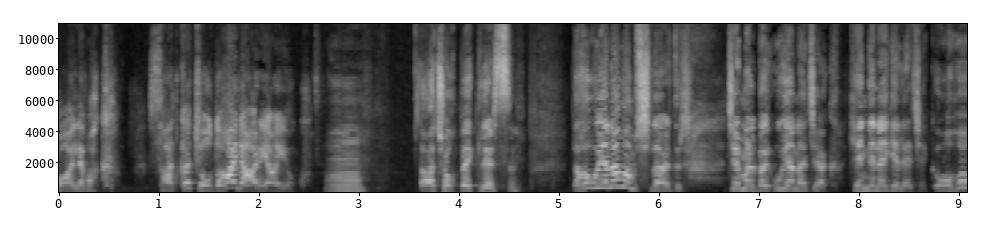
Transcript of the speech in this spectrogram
Şu hale bak. Saat kaç oldu hala arayan yok. Daha çok beklersin. Daha uyanamamışlardır. Cemal Bey uyanacak, kendine gelecek. Oho!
